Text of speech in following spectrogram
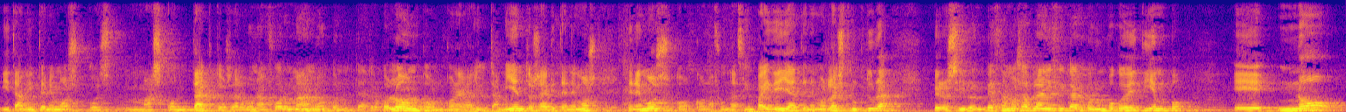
y también tenemos pues más contactos de alguna forma ¿no? con el Teatro Colón, con, el Ayuntamiento, o sea que tenemos, tenemos con, la Fundación Paideia, tenemos la estructura, pero si lo empezamos a planificar con un poco de tiempo, eh, no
